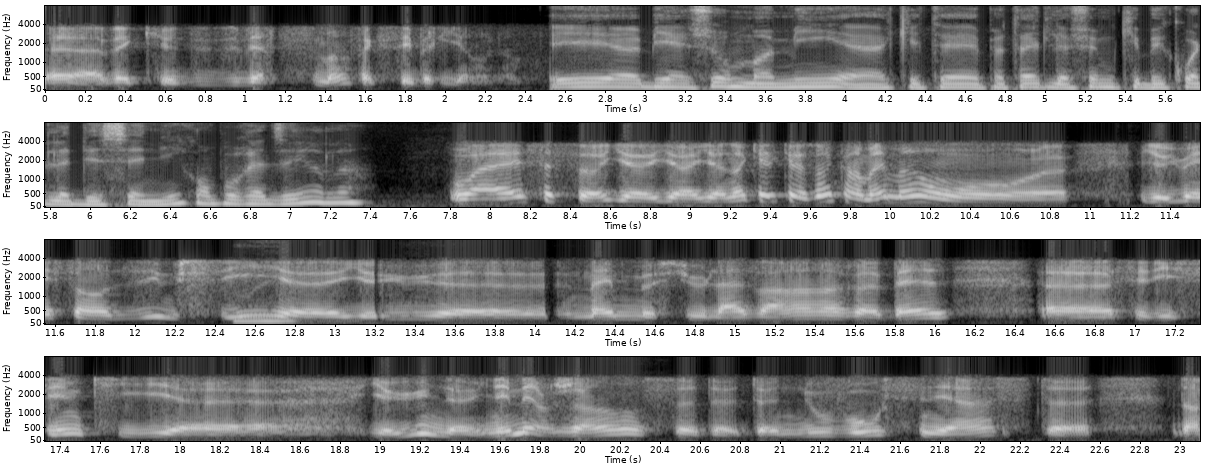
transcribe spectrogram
euh, avec du divertissement, fait que c'est brillant. Là. Et euh, bien sûr, Mommy, qui était peut-être le film québécois de la décennie, qu'on pourrait dire, là. Ouais, c'est ça. Il y, en a quelques-uns quand même. Hein. Il y a eu Incendie aussi. il y a eu même Monsieur Lazare, Belle. c'est des films qui il y a eu une, émergence de, de, nouveaux cinéastes euh, dans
